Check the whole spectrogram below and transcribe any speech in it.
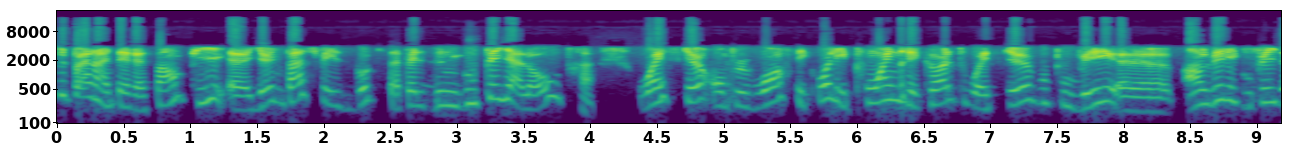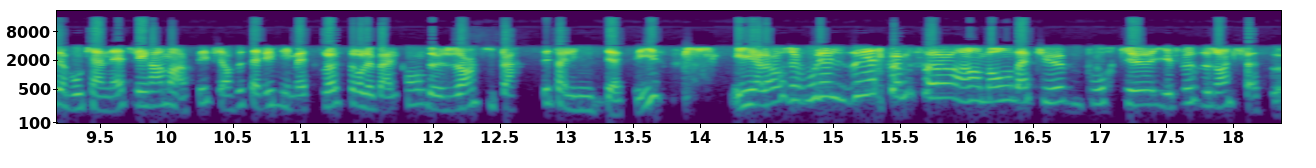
super intéressante. Puis, euh, il y a une page Facebook qui s'appelle D'une goupille à l'autre, où est-ce qu'on peut voir c'est quoi les points de récolte, où est-ce que vous pouvez euh, enlever les goupilles de vos canettes, les ramasser, puis ensuite aller les mettre là sur le balcon de gens qui participent à l'initiative. Et alors, je voulais le dire comme ça, en ondes à cube, pour qu'il y ait plus de gens qui fassent ça.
